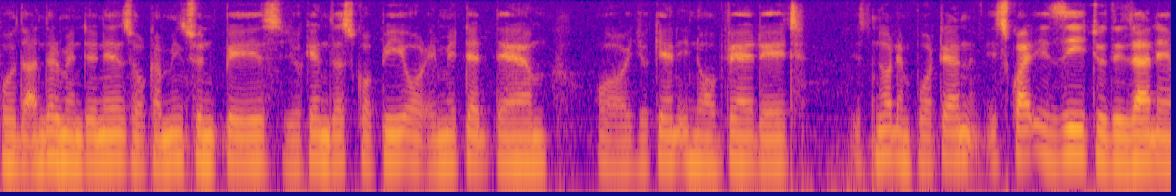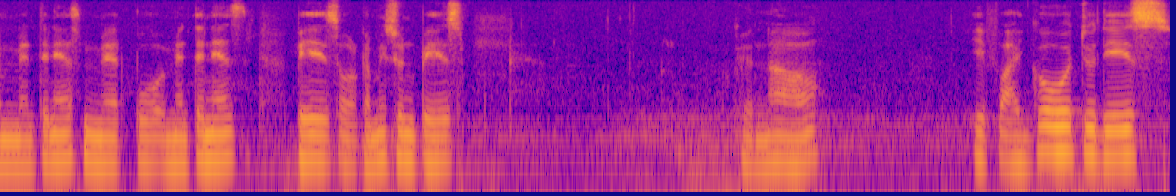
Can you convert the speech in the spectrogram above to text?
for the under maintenance or coming soon you can just copy or imitate them or you can innovate it. It's not important. It's quite easy to design a maintenance maintenance page or coming soon okay now if I go to this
